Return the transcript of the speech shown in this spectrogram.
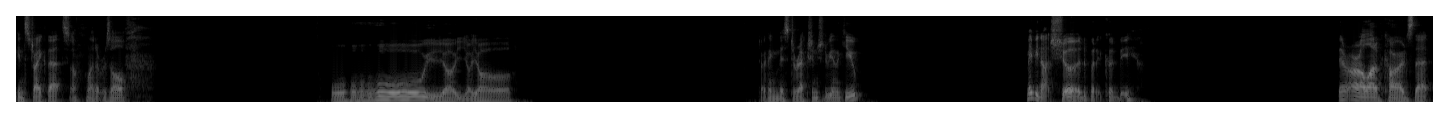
can strike that, so let it resolve. Oh, yeah, yeah, yeah. Do I think misdirection should be in the cube? Maybe not should, but it could be there are a lot of cards that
